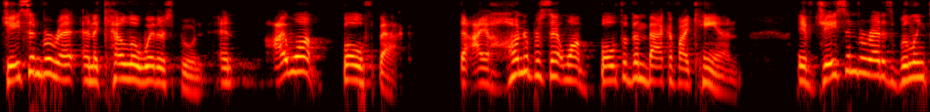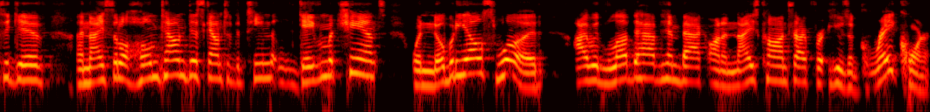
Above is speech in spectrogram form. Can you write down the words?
Jason Verrett and Ahkello Witherspoon. And I want both back. That I 100% want both of them back if I can. If Jason Verrett is willing to give a nice little hometown discount to the team that gave him a chance when nobody else would, I would love to have him back on a nice contract for he was a great corner.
